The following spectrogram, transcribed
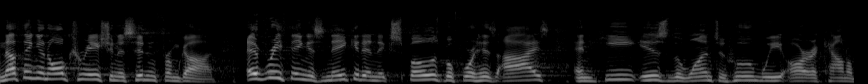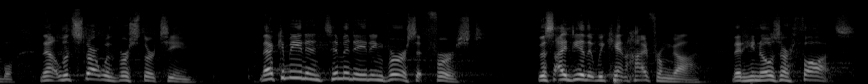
Nothing in all creation is hidden from God. Everything is naked and exposed before his eyes, and he is the one to whom we are accountable. Now, let's start with verse 13. That can be an intimidating verse at first. This idea that we can't hide from God, that He knows our thoughts,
